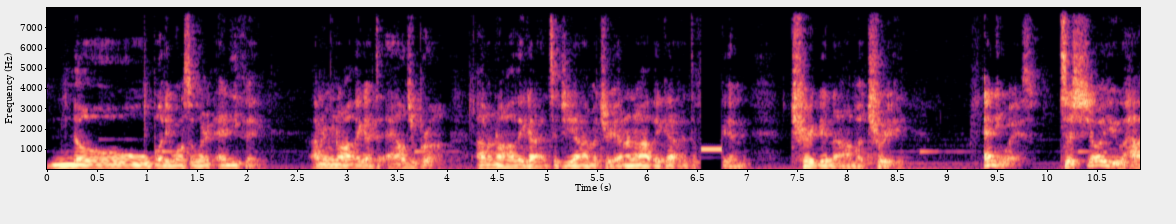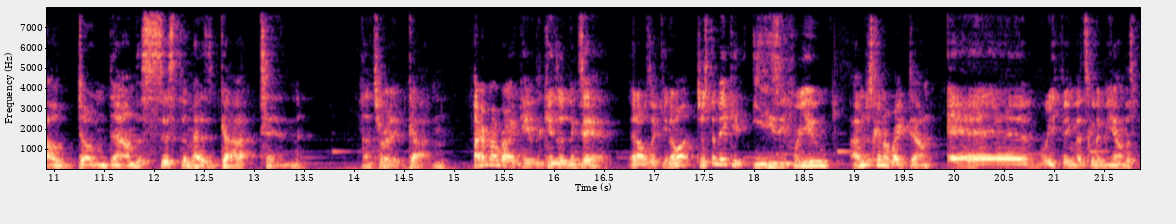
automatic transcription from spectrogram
nobody wants to learn anything. I don't even know how they got to algebra. I don't know how they got into geometry. I don't know how they got into fucking trigonometry. Anyways, to show you how dumbed down the system has gotten, that's right, gotten, I remember I gave the kids an exam and I was like, you know what? Just to make it easy for you, I'm just gonna write down everything that's gonna be on this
